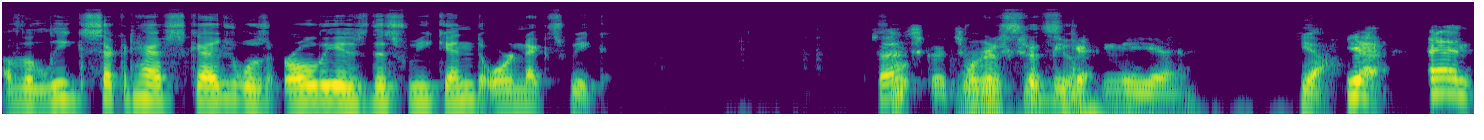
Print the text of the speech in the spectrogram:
of the league's second half schedule as early as this weekend or next week. So So that's good. So we're we gonna see should be soon. getting the. Uh, Yeah. Yeah, and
